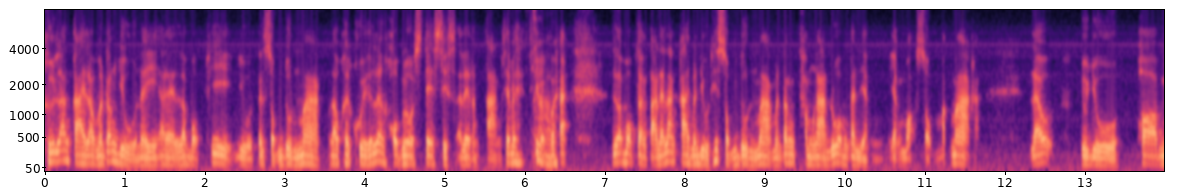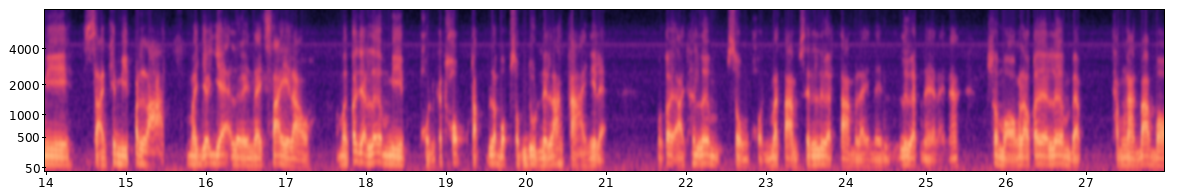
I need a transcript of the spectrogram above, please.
คือร่างกายเรามันต้องอยู่ในอะไรระบบที่อยู่เป็นสมดุลมาก เราเคยคุยกันเรื่อง homeostasis อะไรต่างๆ ใช่ไหมที่แบบว่าระบบต่างๆ ในร่างกายมันอยู่ที่สมดุลมาก มันต้องทำงานร่วมกันอย่างอย่างเหมาะสมมากๆอะแล้วอยู่ๆพอมีสารเคมีประหลาดมาเยอะแยะเลยในไส้เรา มันก็จะเริ่มมีผลกระทบกับระบบสมดุลในร่างกายนี่แหละ มันก็อาจจะเริ่มส่งผลมาตามเส้นเลือดตามอะไรในเลือดในอะไรนะ สมองเราก็จะเริ่มแบบ ทำงานบ้าบอ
